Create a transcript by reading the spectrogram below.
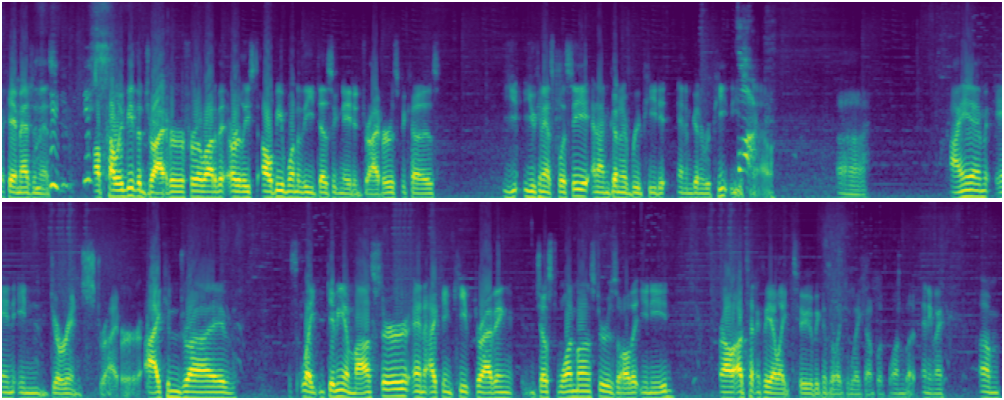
Okay, imagine this. I'll probably be the driver for a lot of it, or at least I'll be one of the designated drivers because you, you can ask Blissey, and I'm gonna repeat it, and I'm gonna repeat these now. Uh, I am an endurance driver. I can drive, like, give me a monster, and I can keep driving. Just one monster is all that you need. Or I'll, I'll technically I like two because I like to wake up with one, but anyway. Um,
